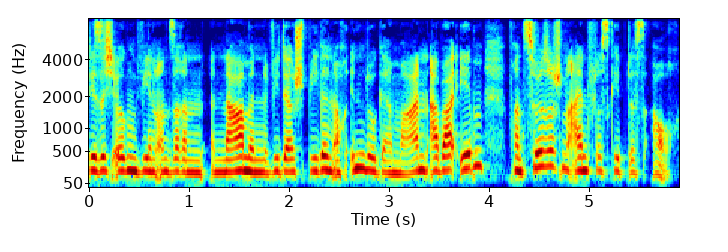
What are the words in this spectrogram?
die sich irgendwie in unseren Namen widerspiegeln, auch Indogermanen, aber eben französischen Einfluss gibt es auch.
